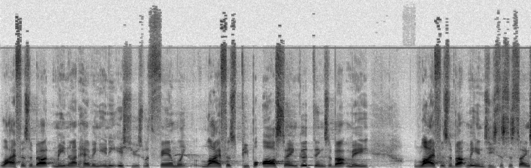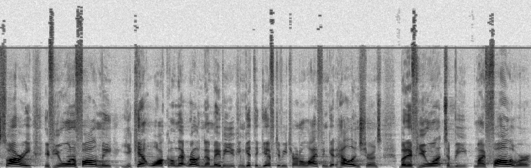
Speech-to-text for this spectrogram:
Life is about me not having any issues with family. Life is people all saying good things about me. Life is about me. And Jesus is saying, Sorry, if you want to follow me, you can't walk on that road. Now, maybe you can get the gift of eternal life and get hell insurance, but if you want to be my follower,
